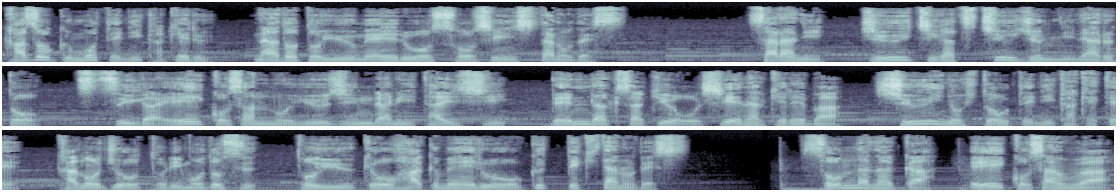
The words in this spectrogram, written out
家族も手にかける、などというメールを送信したのです。さらに、11月中旬になると、筒井が A 子さんの友人らに対し、連絡先を教えなければ、周囲の人を手にかけて、彼女を取り戻す、という脅迫メールを送ってきたのです。そんな中、A 子さんは、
